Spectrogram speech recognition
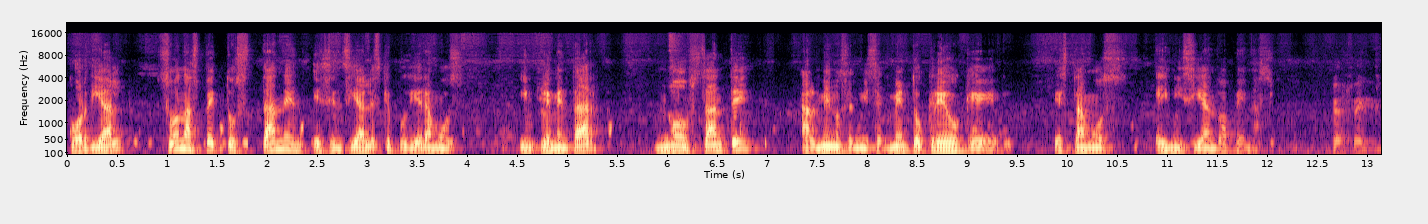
cordial son aspectos tan esenciales que pudiéramos implementar. No obstante, al menos en mi segmento, creo que estamos iniciando apenas. Perfecto.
